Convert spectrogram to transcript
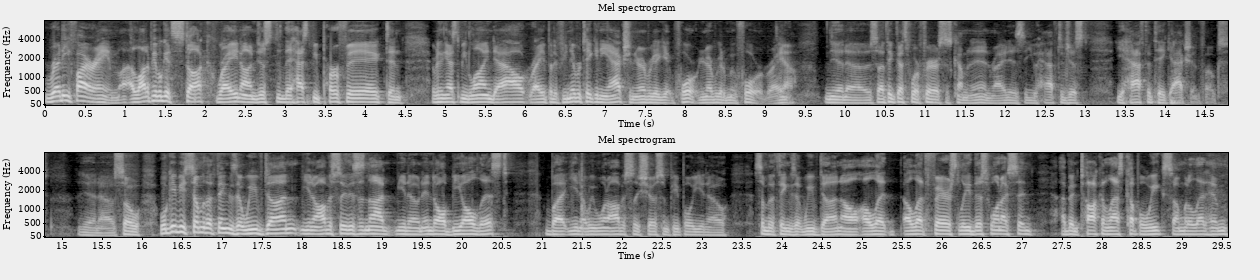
ready, fire, aim. A lot of people get stuck, right, on just it has to be perfect and everything has to be lined out, right. But if you never take any action, you're never going to get forward. You're never going to move forward, right? Yeah. You know, so I think that's where Ferris is coming in, right? Is that you have to just you have to take action, folks. You know, so we'll give you some of the things that we've done. You know, obviously this is not you know an end all be all list, but you know we want to obviously show some people you know some of the things that we've done. I'll, I'll let I'll let Ferris lead this one. I said I've been talking the last couple weeks, so I'm going to let him.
